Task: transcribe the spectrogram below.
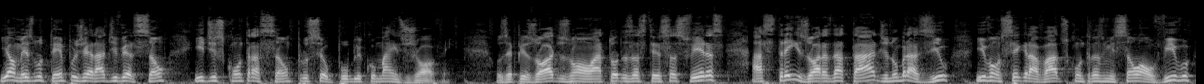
e ao mesmo tempo gerar diversão e descontração para o seu público mais jovem. Os episódios vão ao ar todas as terças-feiras, às 3 horas da tarde, no Brasil, e vão ser gravados com transmissão ao vivo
